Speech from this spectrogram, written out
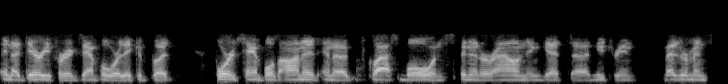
in a dairy, for example, where they could put forage samples on it in a glass bowl and spin it around and get uh, nutrient measurements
